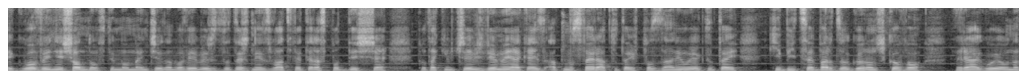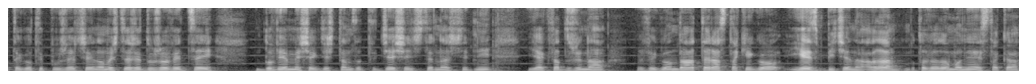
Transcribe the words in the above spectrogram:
te głowy nie siądą w tym momencie, no bo wiemy, że to też nie jest łatwe teraz podnieść się po takim czymś. Wiemy, jaka jest atmosfera tutaj w Poznaniu, jak tutaj kibice bardzo gorączkowo reagują na tego typu rzeczy. No myślę, że dużo więcej dowiemy się gdzieś tam za te 10-14 dni, jak ta drużyna wygląda. Teraz takiego jest bicie na alarm, bo to wiadomo, nie jest taka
